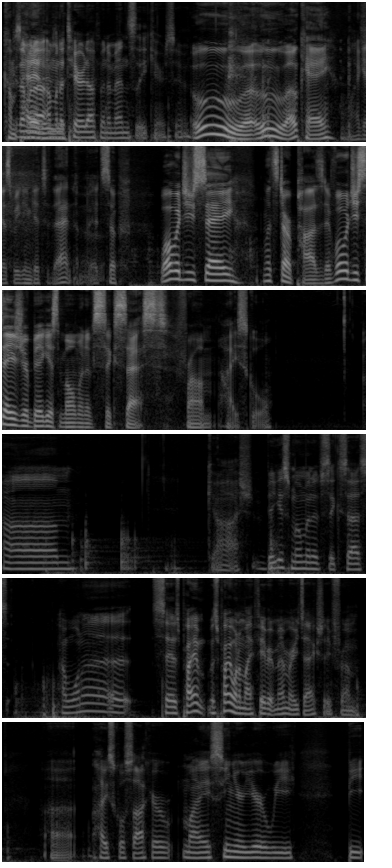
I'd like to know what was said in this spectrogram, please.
'Cause I'm competitors. gonna, I'm gonna tear it up in a men's league here soon. Ooh, ooh, okay. Well, I guess we can get to that in a bit. So, what would you say? Let's start positive. What would you say is your biggest moment of success from high school? Um, gosh, biggest moment of success. I wanna say it was probably it was probably one of my favorite memories actually from uh, high school soccer. My senior year, we beat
